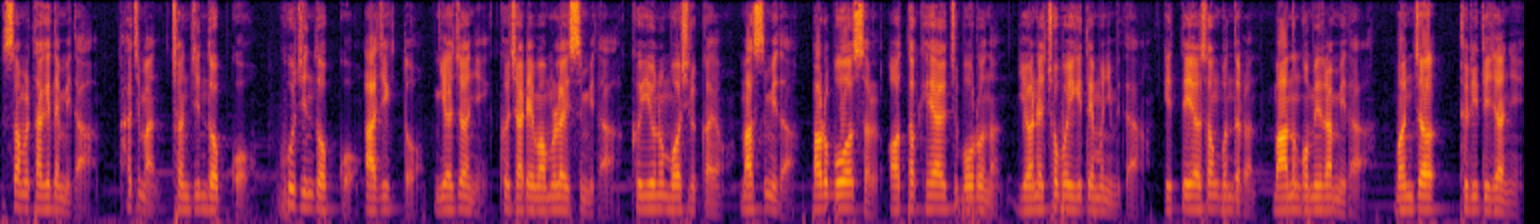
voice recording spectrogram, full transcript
썸을 타게 됩니다. 하지만 전진도 없고 후진도 없고 아직도 여전히 그 자리에 머물러 있습니다. 그 이유는 무엇일까요? 맞습니다. 바로 무엇을 어떻게 해야 할지 모르는 연애 초보이기 때문입니다. 이때 여성분들은 많은 고민을 합니다. 먼저 들이대자니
